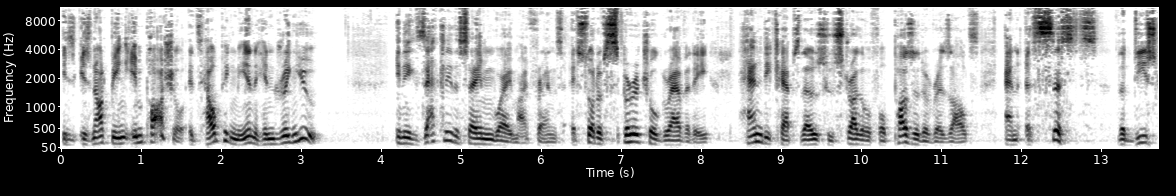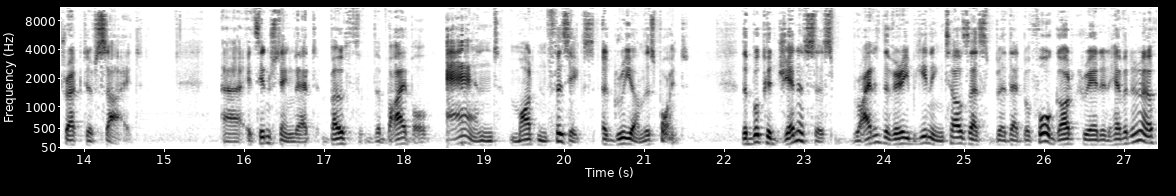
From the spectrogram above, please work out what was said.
is is not being impartial. It's helping me and hindering you. In exactly the same way, my friends, a sort of spiritual gravity handicaps those who struggle for positive results and assists the destructive side. Uh, it's interesting that both the Bible and modern physics agree on this point. The The book of Genesis, right at the very beginning, tells us that before God created heaven and earth,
